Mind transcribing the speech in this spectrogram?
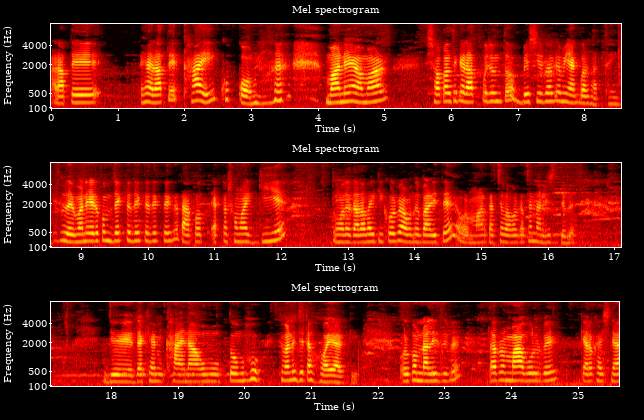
রাতে হ্যাঁ রাতে খাই খুব কম। মানে আমার সকাল থেকে রাত পর্যন্ত বেশিরভাগই আমি একবার ভাত খাই, বুঝলে? মানে এরকম দেখতে দেখতে দেখতে দেখতে তারপর একটা সময় গিয়ে তোমাদের দাদাভাই কী করবে? আমাদের বাড়িতে ওর মার কাছে, বাবার কাছে নালিশ দেবে। যে দেখেন খায় না অমুক, তমুক মানে যেটা হয় আর কি। ওরকম নালিশ দেবে। তারপর মা বলবে, কেন খাইস না?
